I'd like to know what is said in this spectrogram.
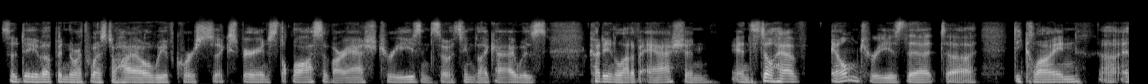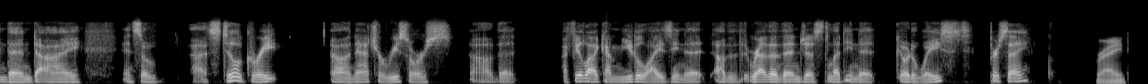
So, Dave, up in Northwest Ohio, we of course experienced the loss of our ash trees, and so it seemed like I was cutting a lot of ash and and still have elm trees that uh, decline uh, and then die, and so uh, still a great uh, natural resource uh, that I feel like I'm utilizing it other rather than just letting it go to waste per se. Right.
